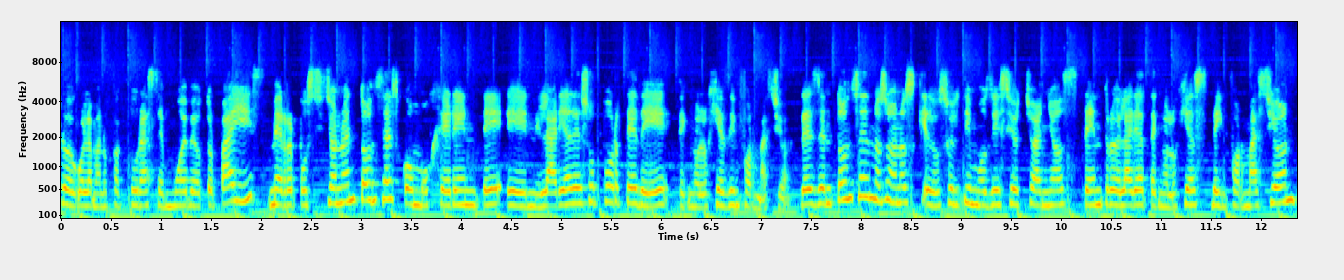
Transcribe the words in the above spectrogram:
luego la manufactura se mueve a otro país. Me reposiciono entonces como gerente en el área de soporte de tecnologías de información. Desde entonces, más o menos que los últimos 18 años dentro del área de tecnologías de información,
